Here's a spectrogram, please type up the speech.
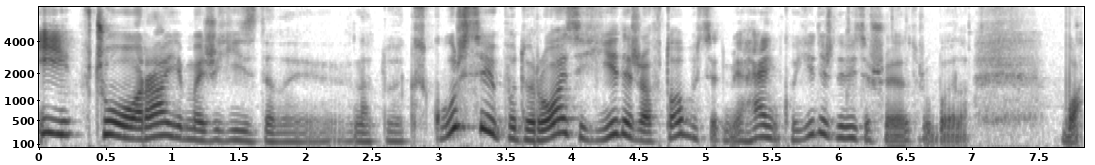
І вчора ми ж їздили на ту екскурсію по дорозі, їдеш автобусі, м'ягенько їдеш, дивіться, що я зробила. Два.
